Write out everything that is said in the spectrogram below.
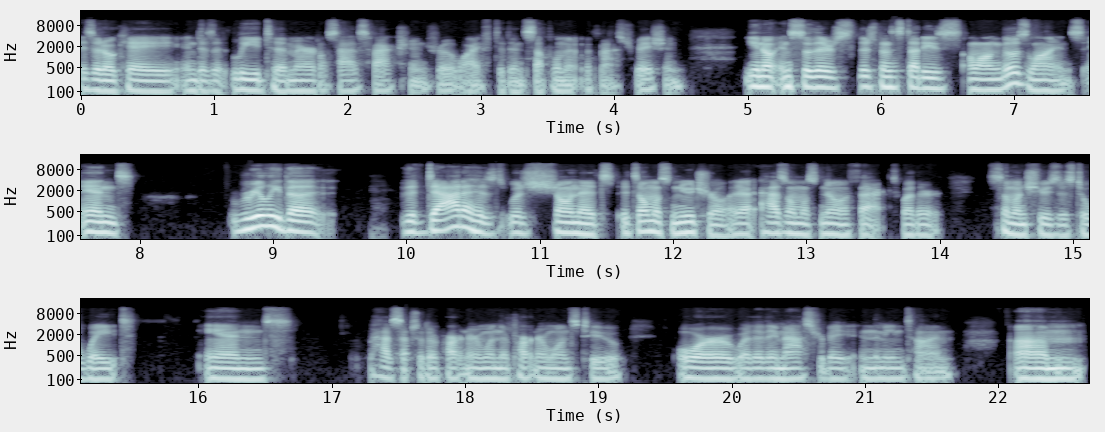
is it okay and does it lead to marital satisfaction for the wife to then supplement with masturbation? You know and so there's there's been studies along those lines and really the the data has was shown that it's it's almost neutral. It has almost no effect whether someone chooses to wait and have sex with their partner when their partner wants to or whether they masturbate in the meantime um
